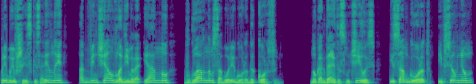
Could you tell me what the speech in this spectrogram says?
прибывший из Кесаревны, обвенчал Владимира и Анну в главном соборе города Корсунь. Но когда это случилось, и сам город, и все в нем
